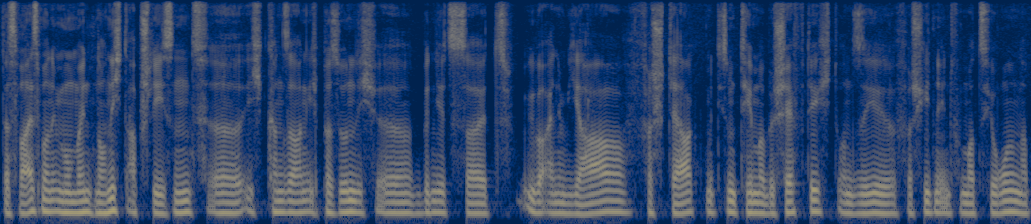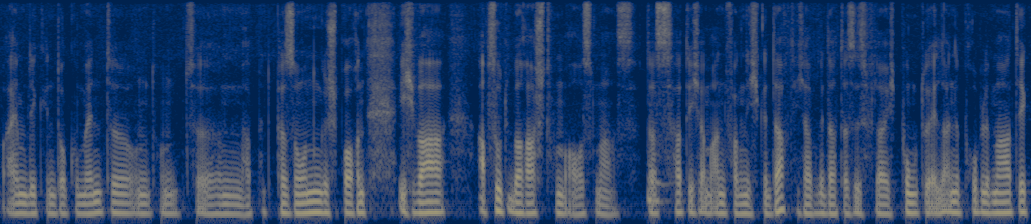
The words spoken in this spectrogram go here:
Das weiß man im Moment noch nicht abschließend. Äh, ich kann sagen, ich persönlich äh, bin jetzt seit über einem Jahr verstärkt mit diesem Thema beschäftigt und sehe verschiedene Informationen, habe Einblick in Dokumente und, und ähm, habe mit Personen gesprochen. Ich war absolut überrascht vom Ausmaß. Das hatte ich am Anfang nicht gedacht. Ich habe gedacht, das ist vielleicht punktuell eine Problematik.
